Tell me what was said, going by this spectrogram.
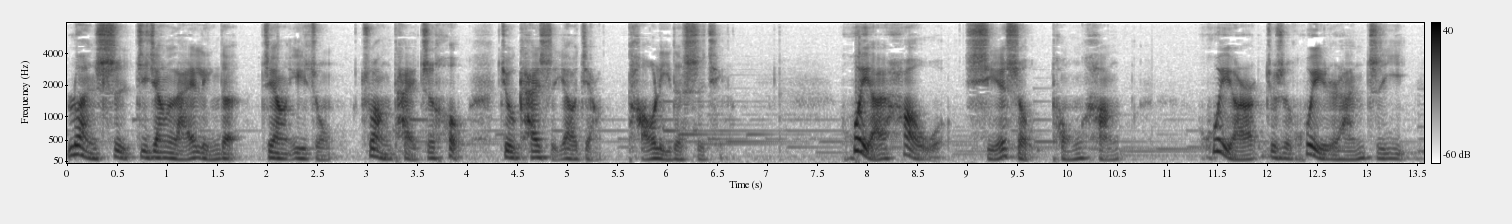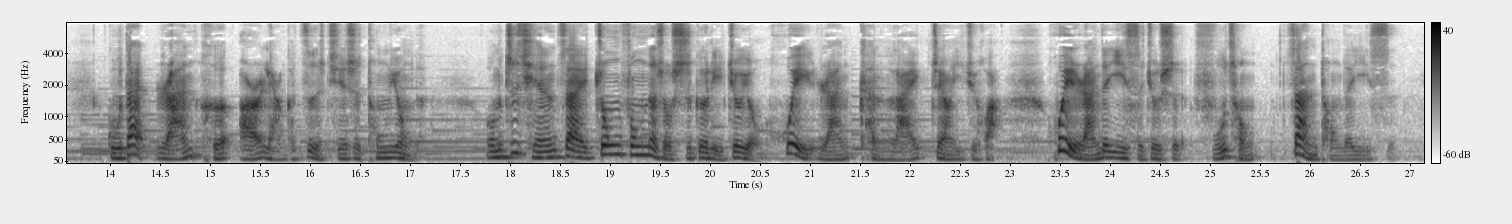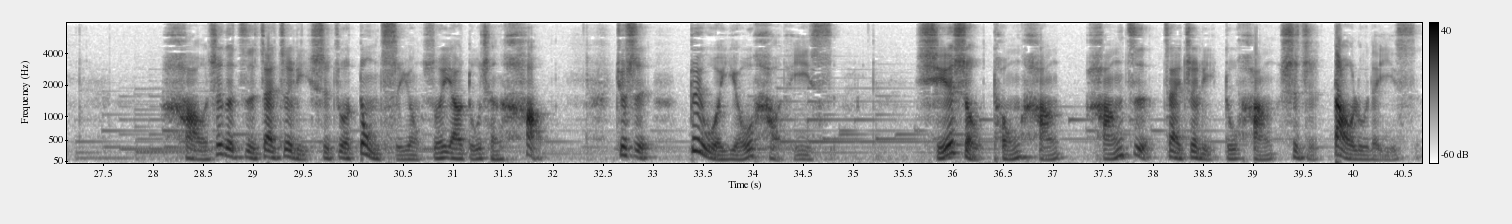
乱世即将来临的这样一种状态之后，就开始要讲逃离的事情。惠而好我，携手同行。惠而就是惠然之意。古代“然”和“而”两个字其实是通用的。我们之前在中风那首诗歌里就有“惠然肯来”这样一句话。惠然的意思就是服从、赞同的意思。好这个字在这里是做动词用，所以要读成好，就是对我友好的意思。携手同行。行字在这里读行是指道路的意思。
